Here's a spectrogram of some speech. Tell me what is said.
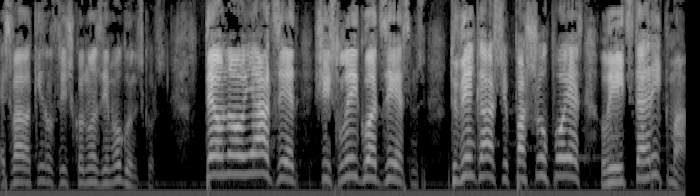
Es vēlāk izlasīšu, ko nozīmē ugunskurs. Tev nav jādzied šīs līgo dziesmas. Tu vienkārši pašūpojies līdz tā ritmā.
